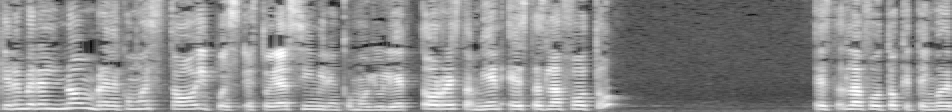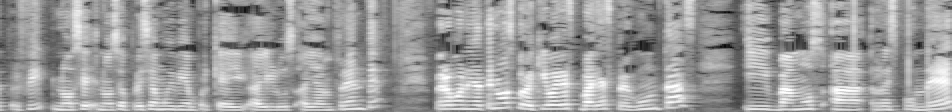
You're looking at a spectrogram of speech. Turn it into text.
quieren ver el nombre de cómo estoy. Pues estoy así, miren, como Juliet Torres también. Esta es la foto. Esta es la foto que tengo de perfil. No se, no se aprecia muy bien porque hay, hay luz allá enfrente. Pero bueno, ya tenemos por aquí varias, varias preguntas y vamos a responder.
